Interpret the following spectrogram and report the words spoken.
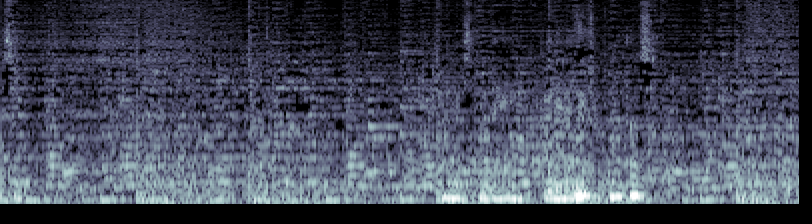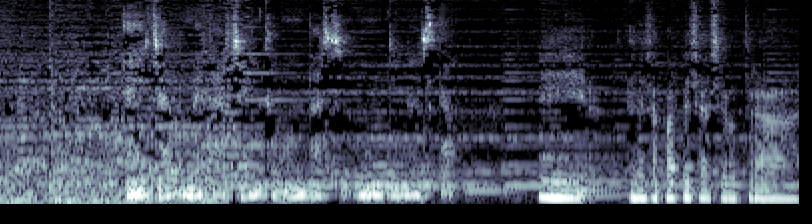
Así. Lo mismo de cadena de 8 puntos. Aici vom mai face încă un Y en esa parte se hace otra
